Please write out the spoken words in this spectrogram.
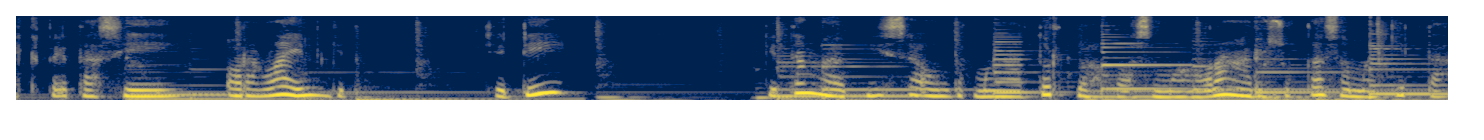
ekspektasi orang lain gitu. Jadi kita nggak bisa untuk mengatur bahwa semua orang harus suka sama kita.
